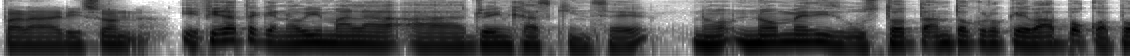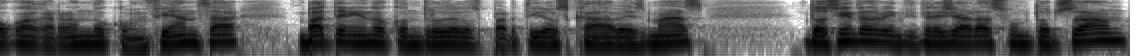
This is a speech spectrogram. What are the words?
para Arizona. Y fíjate que no vi mal a, a Dwayne Haskins, ¿eh? No, no me disgustó tanto, creo que va poco a poco agarrando confianza, va teniendo control de los partidos cada vez más. 223 yardas, un touchdown.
